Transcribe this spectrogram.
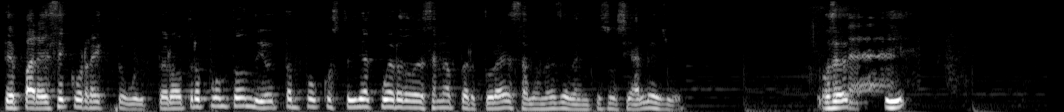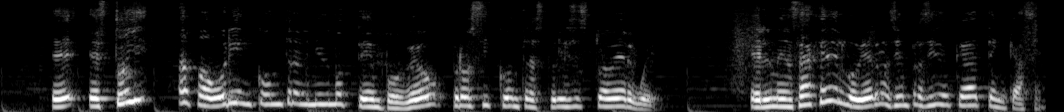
te parece correcto, güey. Pero otro punto donde yo tampoco estoy de acuerdo es en la apertura de salones de eventos sociales, güey. O sea, y, eh, estoy a favor y en contra al mismo tiempo. Veo pros y contras, pero dices tú, a ver, güey. El mensaje del gobierno siempre ha sido quédate en casa.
